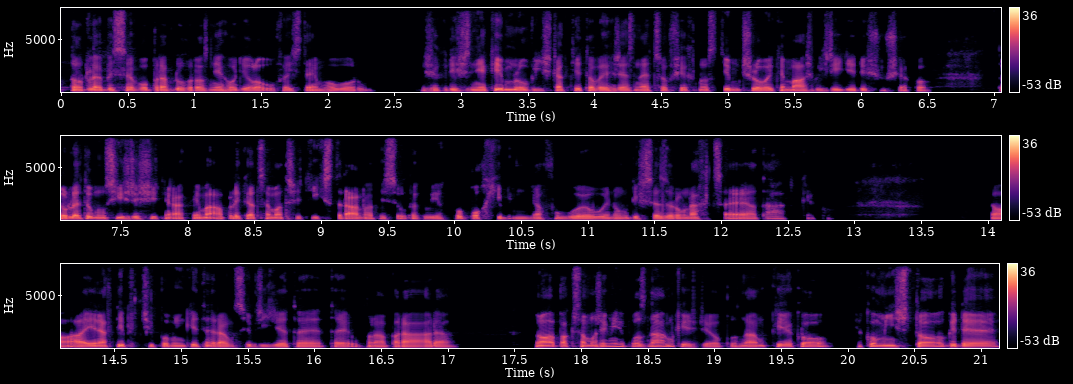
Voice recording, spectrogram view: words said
tohle by se opravdu hrozně hodilo u FaceTime hovoru že když s někým mluvíš, tak ti to vyhřezne, co všechno s tím člověkem máš vyřídit, když už jako tohle to musíš řešit nějakýma aplikacemi třetích stran a ty jsou takový jako pochybní a fungují jenom, když se zrovna chce a tak. Jako. No ale jinak ty připomínky teda musím říct, že to je, to je úplná paráda. No a pak samozřejmě poznámky, že jo? Poznámky jako, jako místo, kde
